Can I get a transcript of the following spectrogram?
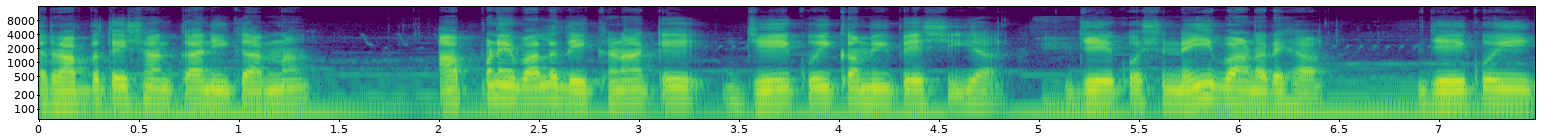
ਰੱਬ ਤੇ ਸ਼ੰਕਾ ਨਹੀਂ ਕਰਨਾ। ਆਪਣੇ ਵੱਲ ਦੇਖਣਾ ਕਿ ਜੇ ਕੋਈ ਕਮੀ ਪੇਸ਼ੀ ਆ, ਜੇ ਕੁਝ ਨਹੀਂ ਬਣ ਰਿਹਾ, ਜੇ ਕੋਈ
